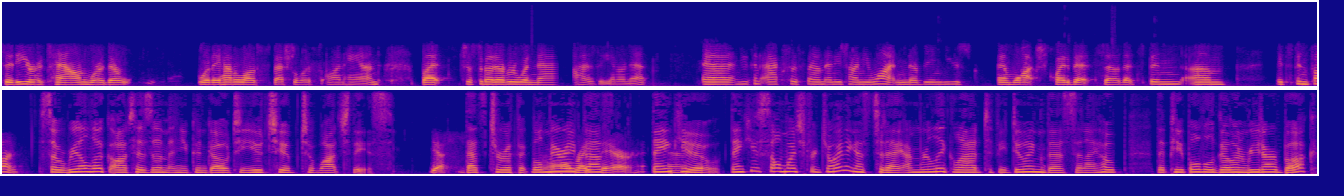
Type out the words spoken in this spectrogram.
city or a town where there where they had a lot of specialists on hand, but just about everyone now has the internet, and you can access them anytime you want, and they're being used and watched quite a bit. So that's been um, it's been fun. So Real Look Autism, and you can go to YouTube to watch these. Yes, that's terrific. Well, Mary right Beth, there. thank and you, thank you so much for joining us today. I'm really glad to be doing this, and I hope that people will go and read our book,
